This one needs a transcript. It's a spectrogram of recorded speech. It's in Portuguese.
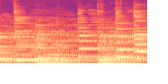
Música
